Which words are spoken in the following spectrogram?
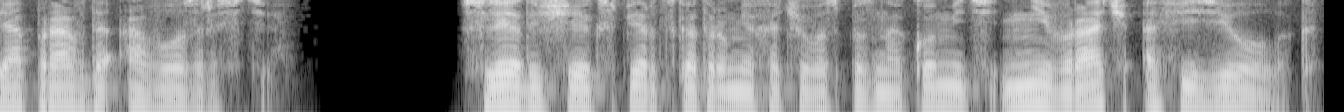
Вся правда о возрасте. Следующий эксперт, с которым я хочу вас познакомить, не врач, а физиолог.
